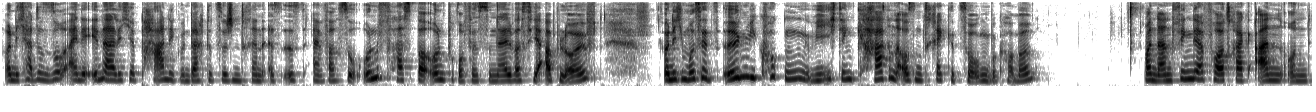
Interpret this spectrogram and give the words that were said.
Und ich hatte so eine innerliche Panik und dachte zwischendrin, es ist einfach so unfassbar unprofessionell, was hier abläuft. Und ich muss jetzt irgendwie gucken, wie ich den Karren aus dem Dreck gezogen bekomme. Und dann fing der Vortrag an und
